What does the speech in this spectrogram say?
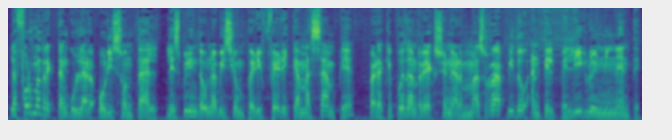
La forma rectangular horizontal les brinda una visión periférica más amplia para que puedan reaccionar más rápido ante el peligro inminente.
